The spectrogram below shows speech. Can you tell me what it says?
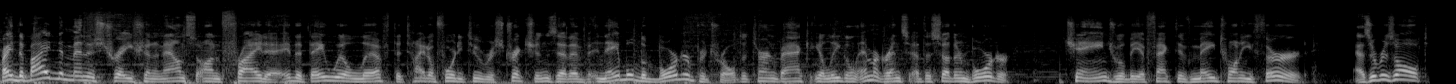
Right, the Biden administration announced on Friday that they will lift the Title 42 restrictions that have enabled the Border Patrol to turn back illegal immigrants at the southern border. The change will be effective May 23rd. As a result,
